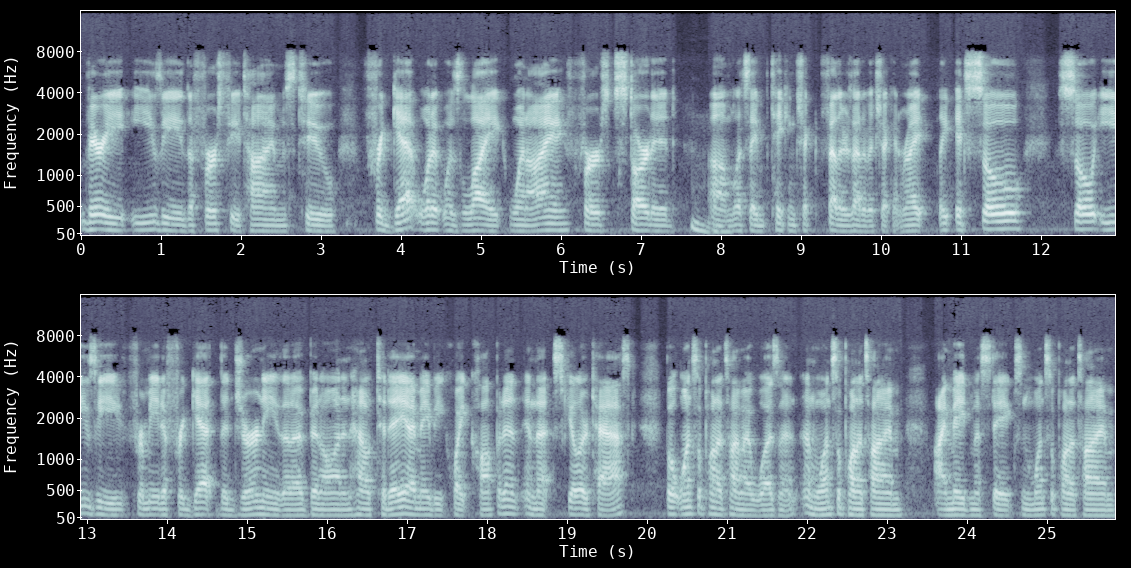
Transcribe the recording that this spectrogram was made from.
very easy the first few times to forget what it was like when I first started. Mm-hmm. Um, let's say taking chick- feathers out of a chicken, right? Like it's so so easy for me to forget the journey that I've been on and how today I may be quite competent in that skill or task, but once upon a time I wasn't, and once upon a time I made mistakes, and once upon a time,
